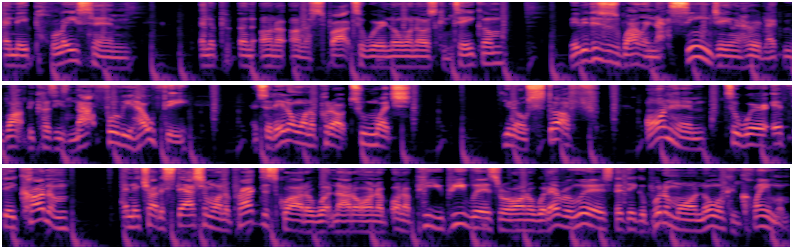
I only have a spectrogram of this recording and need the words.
and they place him in a, on a on a spot to where no one else can take him. Maybe this is why we're not seeing Jalen Hurd like we want because he's not fully healthy, and so they don't want to put out too much, you know, stuff on him to where if they cut him and they try to stash him on a practice squad or whatnot, or on a on a PUP list or on a whatever list that they could put him on, no one can claim him.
